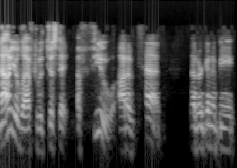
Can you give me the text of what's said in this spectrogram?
now you're left with just a, a few out of 10 that are going to be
